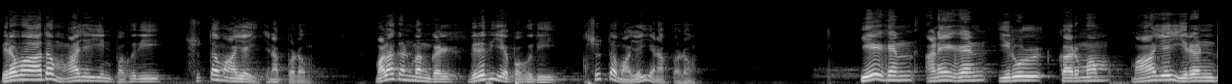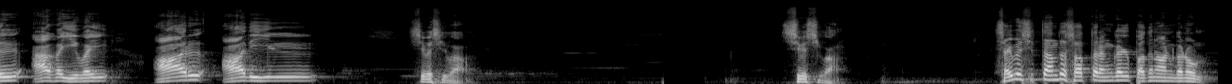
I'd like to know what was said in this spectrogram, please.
விரவாத மாயையின் பகுதி சுத்த மாயை எனப்படும். மலகண்மங்கள் விரவிய பகுதி அசுத்த மாயை எனப்படும். ஏகன் அநேகன் இருள் கர்மம் மாயை இரண்டு ஆக இவை ஆறு ஆதியில். சிவசிவா. சிவசிவா. சைவ சித்தாந்த சாத்திரங்கள் பதினான்கு நூல்.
